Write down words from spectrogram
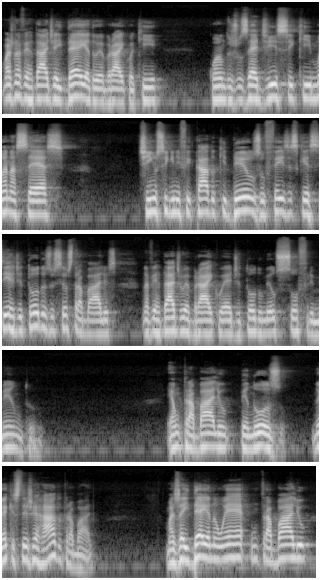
Mas na verdade a ideia do hebraico aqui, quando José disse que Manassés tinha o significado que Deus o fez esquecer de todos os seus trabalhos, na verdade o hebraico é de todo o meu sofrimento. É um trabalho penoso. Não é que esteja errado o trabalho, mas a ideia não é um trabalho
